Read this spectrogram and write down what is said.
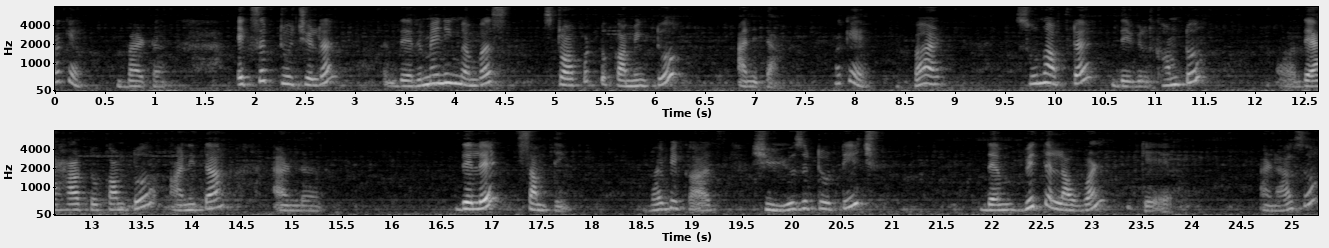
Okay. But uh, except two children, the remaining members stopped to coming to Anita. Okay. But soon after they will come to uh, they have to come to anita and learn something. Why? Because she used to teach them with love and care and also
